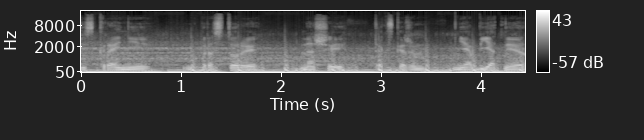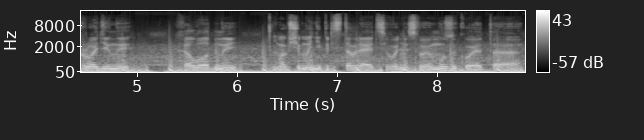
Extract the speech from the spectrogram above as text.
бескрайние просторы нашей, так скажем, необъятной родины, холодной. В общем, они представляют сегодня свою музыку. Это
